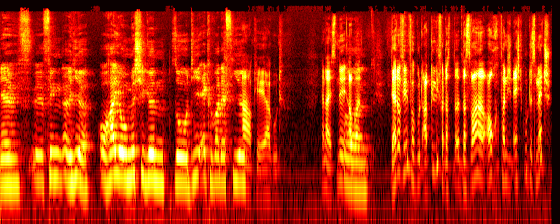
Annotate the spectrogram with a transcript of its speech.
der äh, fing äh, hier, Ohio, Michigan, so die Ecke war der viel. Ah, okay, ja gut. Ja, nice. Nee, aber und der hat auf jeden Fall gut abgeliefert. Das, das war auch, fand ich, ein echt gutes Match.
